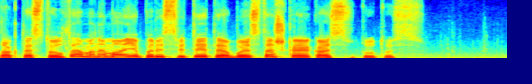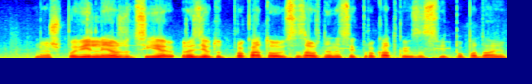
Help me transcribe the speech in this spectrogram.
Так, тест ОЛТ мене має пересвітити, або СТ-шка якась тут ось. Я ж повільний, я вже ці разів тут прокатувався, завжди на цих прокатках за світ попадаю.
